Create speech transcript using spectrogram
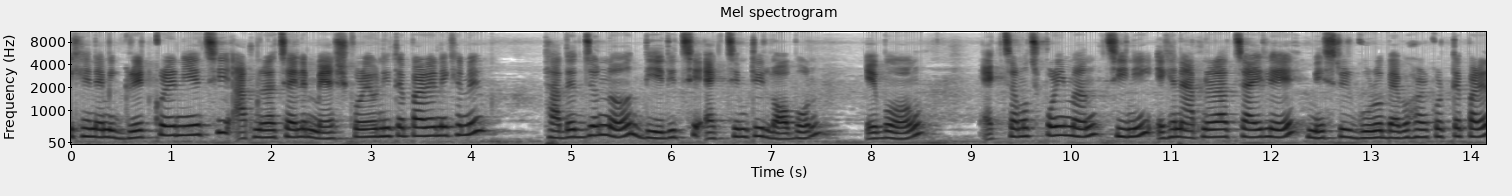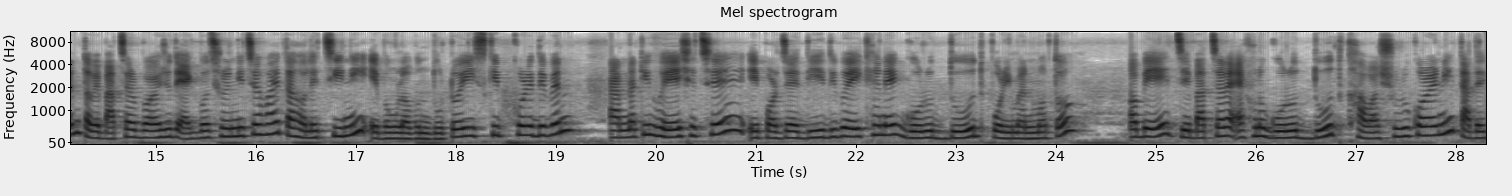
এখানে আমি গ্রেট করে নিয়েছি, আপনারা চাইলে ম্যাশ করেও নিতে পারেন এখানে। স্বাদের জন্য দিয়ে দিচ্ছি এক চিমটি লবণ এবং এক চামচ পরিমাণ চিনি। এখানে আপনারা চাইলে মিষ্টির গুঁড়ো ব্যবহার করতে পারেন, তবে বাচ্চার বয়স যদি এক বছরের নিচে হয়, তাহলে চিনি এবং লবণ দুটোই স্কিপ করে দেবেন। রান্নাটি হয়ে এসেছে এই পর্যায়ে দিয়ে দিব এখানে গরুর দুধ পরিমাণ মতো। তবে যে বাচ্চারা এখনও গরুর দুধ খাওয়া শুরু করেনি, তাদের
